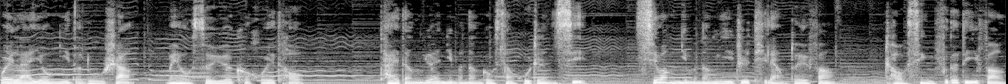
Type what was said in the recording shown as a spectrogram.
未来有你的路上，没有岁月可回头。台灯愿你们能够相互珍惜，希望你们能一直体谅对方，朝幸福的地方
